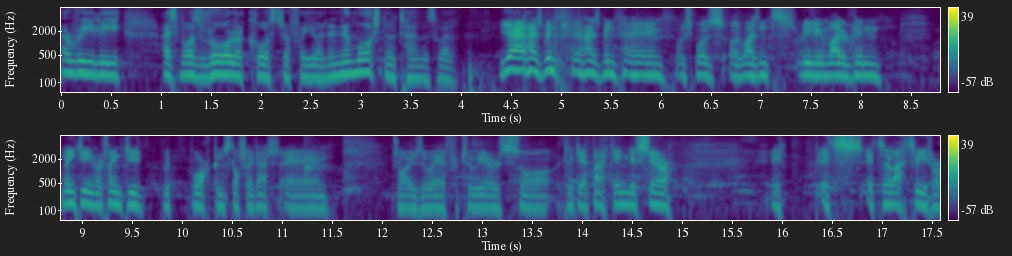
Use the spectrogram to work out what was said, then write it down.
a really, I suppose, roller coaster for you and an emotional time as well. Yeah, it has been. It has been. Um, I suppose I wasn't really involved in 19 or 20 with work and stuff like that. Um, drives away for two years, so to get back in this year, it it's it's a lot sweeter.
